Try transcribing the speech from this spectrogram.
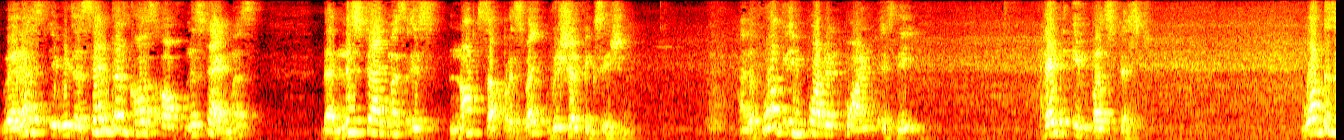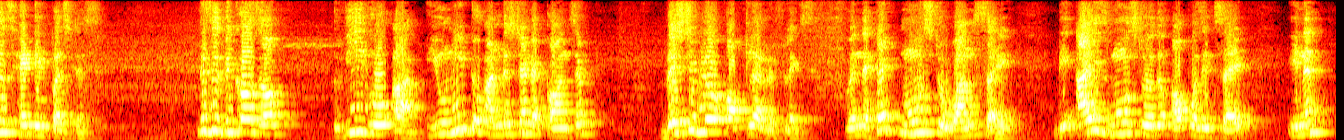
Whereas if it's a central cause of nystagmus, the nystagmus is not suppressed by visual fixation. And the fourth important point is the head impulse test. What is this head impulse test? This is because of VOR. You need to understand a concept vestibulo-ocular reflex. When the head moves to one side, the eyes moves to the opposite side in an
